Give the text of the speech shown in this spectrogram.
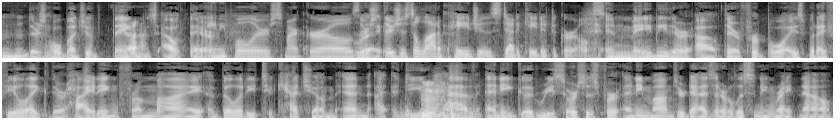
mm-hmm. there's a whole bunch of things yeah. out there. Amy Poehler, Smart Girls. There's, right. there's just a lot of pages dedicated to girls. And maybe they're out there for boys, but I feel like they're hiding from my ability to catch them. And I, do you mm-hmm. have any good resources for any moms or dads that are listening right now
